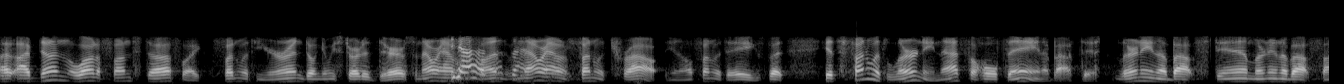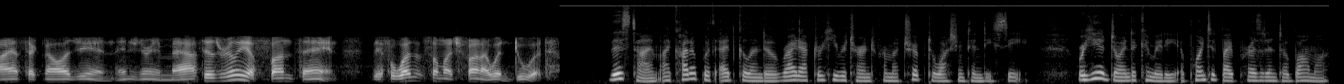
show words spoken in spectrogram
I've done a lot of fun stuff, like fun with urine. Don't get me started there. So now we're having yeah, fun. Now we're having fun with trout. You know, fun with eggs. But it's fun with learning. That's the whole thing about this. Learning about STEM, learning about science, technology, and engineering and math is really a fun thing. If it wasn't so much fun, I wouldn't do it. This time, I caught up with Ed Galindo right after he returned from a trip to Washington, D.C., where he had joined a committee appointed by President Obama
